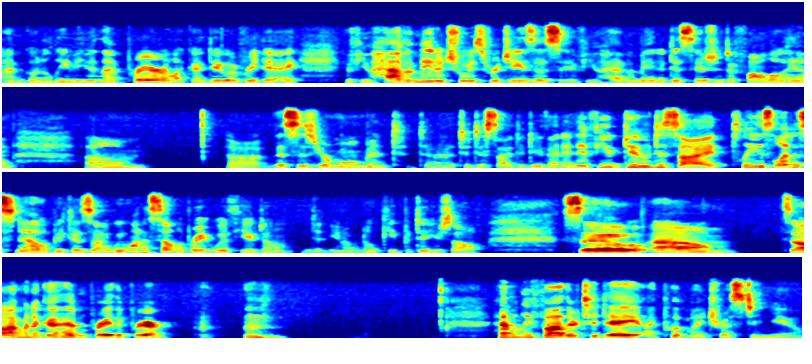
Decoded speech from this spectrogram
I'm going to leave you in that prayer like I do every day. If you haven't made a choice for Jesus, if you haven't made a decision to follow Him, um, uh, this is your moment to, uh, to, decide to do that. And if you do decide, please let us know because uh, we want to celebrate with you. Don't you know? Don't keep it to yourself. So, um, so I'm going to go ahead and pray the prayer. Heavenly Father, today I put my trust in you.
